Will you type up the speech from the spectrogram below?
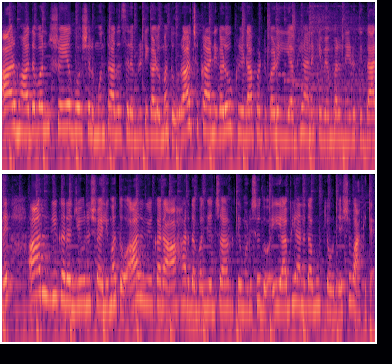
ಆರ್ ಮಾಧವನ್ ಶ್ರೇಯ ಘೋಷಲ್ ಮುಂತಾದ ಸೆಲೆಬ್ರಿಟಿಗಳು ಮತ್ತು ರಾಜಕಾರಣಿಗಳು, ಕ್ರೀಡಾಪಟುಗಳು ಈ ಅಭಿಯಾನಕ್ಕೆ ಬೆಂಬಲ ನೀಡುತ್ತಿದ್ದಾರೆ. ಆರೋಗ್ಯಕರ ಜೀವನ ಶೈಲಿ ಮತ್ತು ಆರೋಗ್ಯಕರ ಆಹಾರದ ಬಗ್ಗೆ ಜಾಗೃತಿ ಮೂಡಿಸುವುದು ಈ ಅಭಿಯಾನದ ಮುಖ್ಯ ಉದ್ದೇಶವಾಗಿದೆ.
